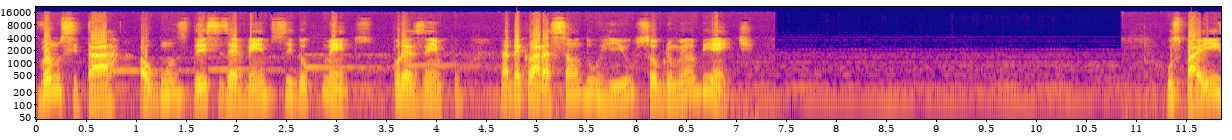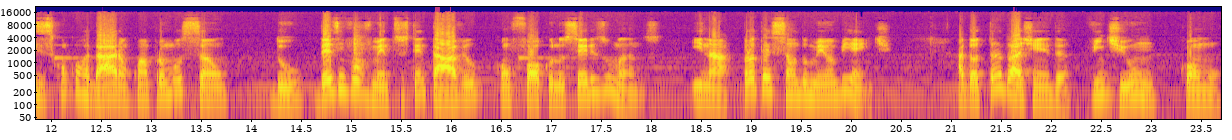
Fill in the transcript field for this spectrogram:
Vamos citar alguns desses eventos e documentos. Por exemplo, na Declaração do Rio sobre o Meio Ambiente. Os países concordaram com a promoção do desenvolvimento sustentável com foco nos seres humanos e na proteção do meio ambiente, adotando a Agenda 21 como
